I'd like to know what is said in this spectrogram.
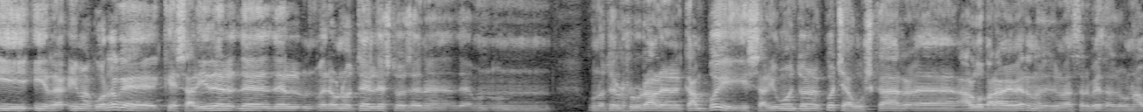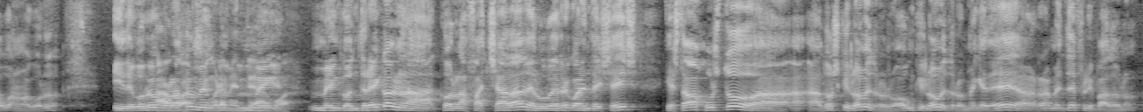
Y, y, y, me acuerdo que, que salí del, del, del, Era un hotel de estos, de, de un, un un hotel rural en el campo y, y, salí un momento en el coche a buscar eh, algo para beber, no sé si unas cervezas o un agua, no me acuerdo. Y de golpe porrazo me, me, me, encontré con la, con la fachada del VR46 que estaba justo a, a, a, dos kilómetros o a un kilómetro. Me quedé realmente flipado, ¿no?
